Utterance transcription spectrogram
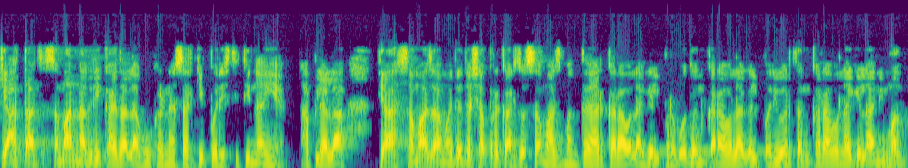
की आताच समान नागरी कायदा लागू करण्यासारखी परिस्थिती नाही आहे आपल्याला त्या समाजामध्ये तशा प्रकारचं समाजमन तयार करावं लागेल प्रबोधन करावं लागेल परिवर्तन करावं लागेल आणि मग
